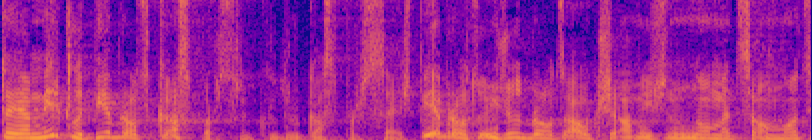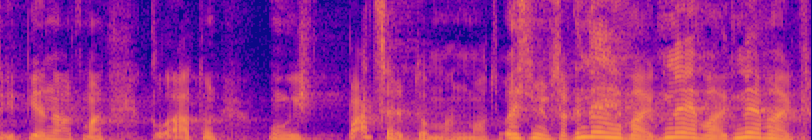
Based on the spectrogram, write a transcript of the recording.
tajā mirklī piebrauc Kaspars, kur tur Kaspars sēž. Piebrauc, viņš uzbrauc augšā, viņš nomet savu mocītu, pienāk man klāt, un, un viņš paceļ to manu mocītu. Es viņam saku, nevajag, nevajag, nevajag.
